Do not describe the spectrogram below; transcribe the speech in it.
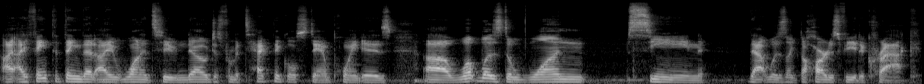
I, I, think the thing that I wanted to know, just from a technical standpoint, is uh, what was the one scene that was like the hardest for you to crack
